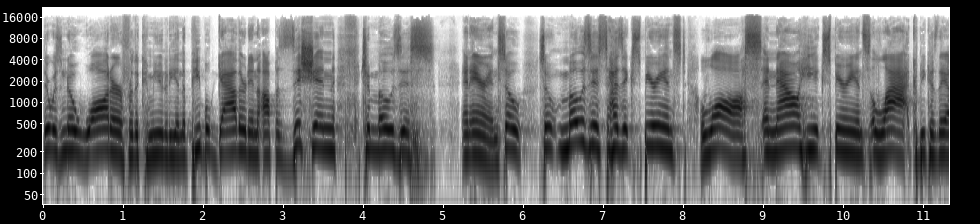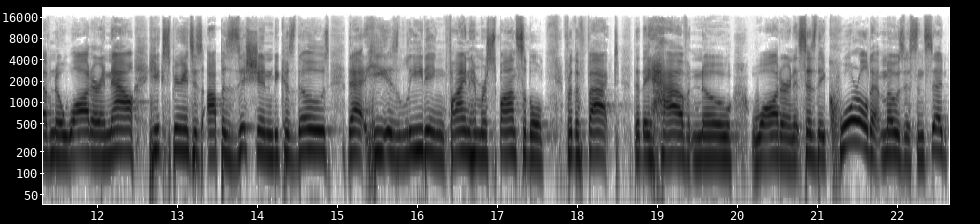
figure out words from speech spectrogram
there was no water for the community, and the people gathered in opposition to Moses and Aaron. So, so Moses has experienced loss, and now he experienced lack because they have no water, and now he experiences opposition because those that he is leading find him responsible for the fact that they have no water. And it says they quarreled at Moses and said,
